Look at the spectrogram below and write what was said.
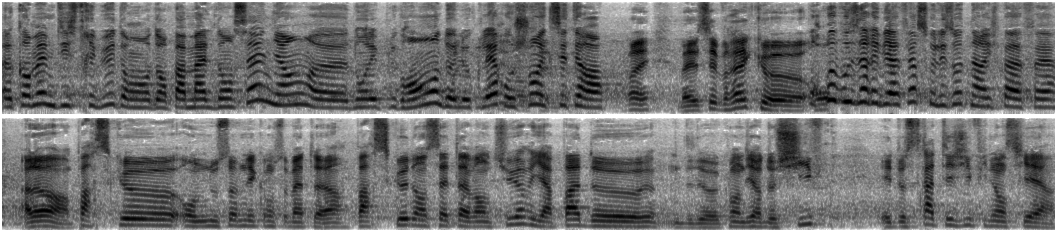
euh, quand même distribué dans, dans pas mal d'enseignes, hein, euh, dont les plus grandes, Leclerc, Auchan, etc. Ouais, mais c'est vrai que on- Pourquoi vous arrivez à faire ce que les autres n'arrivent pas à faire? Alors, parce que on, nous sommes des consommateurs, parce que dans cette aventure, il n'y a pas de, de, comment dire, de chiffres et de stratégie financière.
